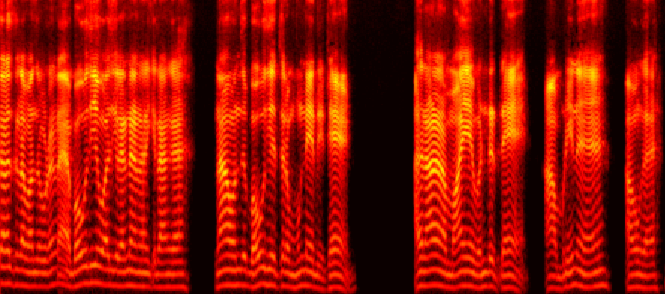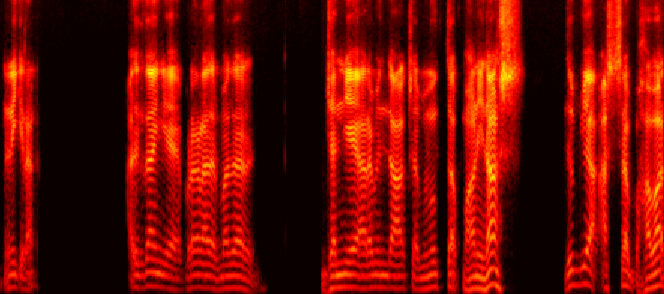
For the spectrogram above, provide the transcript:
தளத்தில் வந்த உடனே பௌதியவாதிகள் என்ன நினைக்கிறாங்க? நான் வந்து பௌதியத்தில் முன்னேறிட்டேன். அதனால் நான் மாயை வென்றுட்டேன் அப்படின்னு அவங்க நினைக்கிறாங்க. அதுக்கு தான் இங்கே பிரகலாதர் மதர் ஜன்யே அரவிந்தாட்ச விமுக்த பாணினாஸ் திவ்ய அஸ்ர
